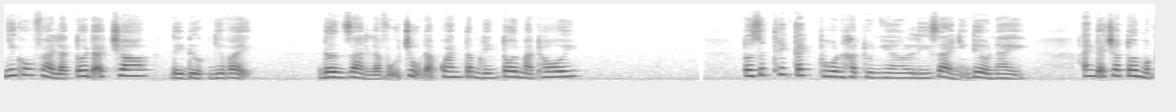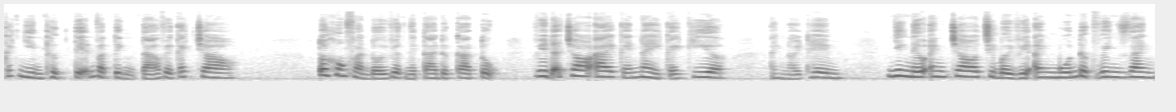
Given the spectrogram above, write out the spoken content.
Nhưng không phải là tôi đã cho để được như vậy. Đơn giản là vũ trụ đã quan tâm đến tôi mà thôi. Tôi rất thích cách Paul Hartunian lý giải những điều này. Anh đã cho tôi một cách nhìn thực tiễn và tỉnh táo về cách cho. Tôi không phản đối việc người ta được ca tụng vì đã cho ai cái này cái kia. Anh nói thêm, nhưng nếu anh cho chỉ bởi vì anh muốn được vinh danh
